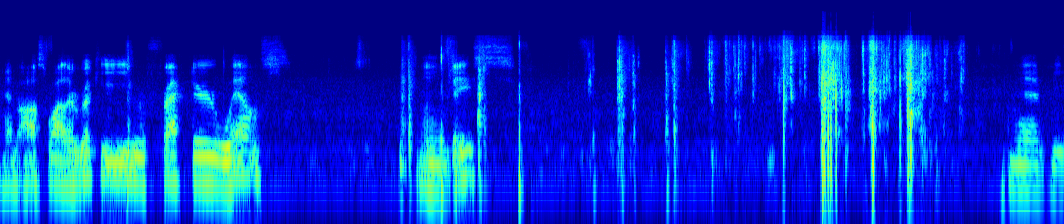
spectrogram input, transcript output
We have Osweiler rookie, refractor Wells, and base. Have the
